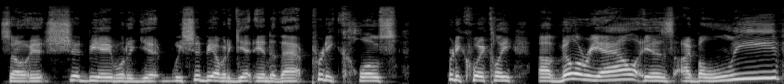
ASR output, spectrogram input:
so it should be able to get. We should be able to get into that pretty close, pretty quickly. Uh, Villarreal is, I believe,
